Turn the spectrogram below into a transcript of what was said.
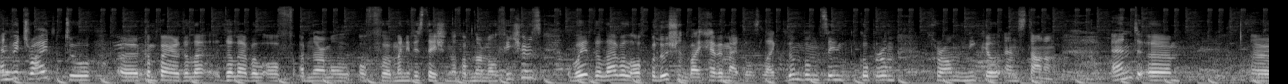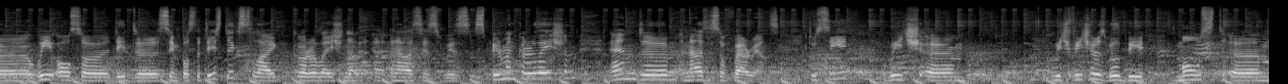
And we tried to uh, compare the, le the, level of abnormal of manifestation of abnormal features with the level of pollution by heavy metals like plumbum, zinc, cuprum, chrome, nickel, and stannum. And um, uh, we also did uh, simple statistics like correlation analysis with Spearman correlation and um, analysis of variance to see which um, which features will be most um,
